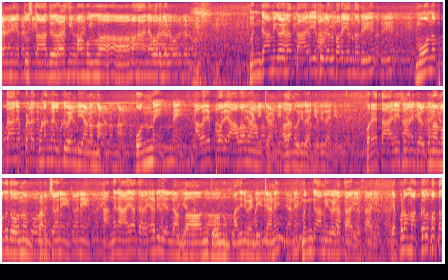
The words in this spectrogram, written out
കണ്ണിയത്ത് ഉസ്താദ് റഹിമഹുല്ലാ മഹാനവറുകൾ. മുൻഗാമികളുടെ താരീഖുകൾ പറയുന്നത് മൂന്ന് പ്രധാനപ്പെട്ട ഗുണങ്ങൾക്ക് വേണ്ടിയാണെന്നാണ് ഒന്ന് അവരെ പോലെ ആവാൻ വേണ്ടിയിട്ടാണ്. അതാണ് ഒരു കാര്യം. കുറെ താരീഫ് ഇങ്ങനെ കേൾക്കുമ്പോൾ നമുക്ക് തോന്നും പഠിച്ചോനെ അങ്ങനെ ആയാ തിരക്കടി ചെല്ലാന്ന് തോന്നും. അതിനു വേണ്ടിയിട്ടാണ് മുൻഗാമികളുടെ താരീഫ്. എപ്പോഴും മക്കൾക്കൊക്കെ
